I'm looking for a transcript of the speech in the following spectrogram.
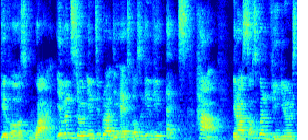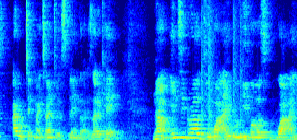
give us y. Even so, integral dx will also give you x. How? In our subsequent videos, I will take my time to explain that. Is that okay? Now, integral dy will give us y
